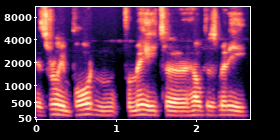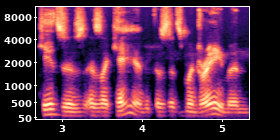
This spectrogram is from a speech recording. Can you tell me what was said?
it's really important for me to help as many kids as, as I can because it's my dream. And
